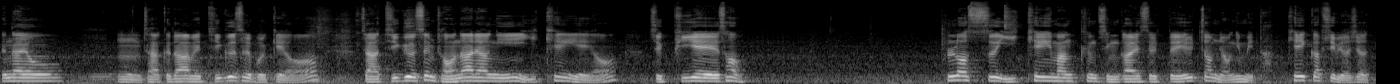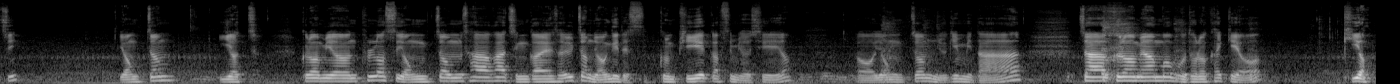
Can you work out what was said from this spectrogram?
됐나요? 음, 자, 그 다음에 디귿을 볼게요. 자, 디귿은 변화량이 2K예요. 즉, B에서 플러스 2K만큼 증가했을 때 1.0입니다. K 값이 몇이었지? 0.2였죠. 그러면 플러스 0.4가 증가해서 1.0이 됐어. 그럼 B의 값은 몇이에요? 어, 0.6입니다. 자, 그러면 한번 보도록 할게요. 기억.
